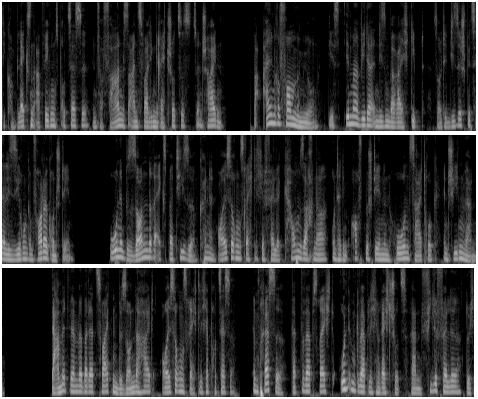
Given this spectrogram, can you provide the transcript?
die komplexen Abwägungsprozesse in Verfahren des einstweiligen Rechtsschutzes zu entscheiden. Bei allen Reformbemühungen, die es immer wieder in diesem Bereich gibt, sollte diese Spezialisierung im Vordergrund stehen. Ohne besondere Expertise können äußerungsrechtliche Fälle kaum sachnah unter dem oft bestehenden hohen Zeitdruck entschieden werden. Damit wären wir bei der zweiten Besonderheit äußerungsrechtlicher Prozesse. Im Presse-, Wettbewerbsrecht und im gewerblichen Rechtsschutz werden viele Fälle durch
